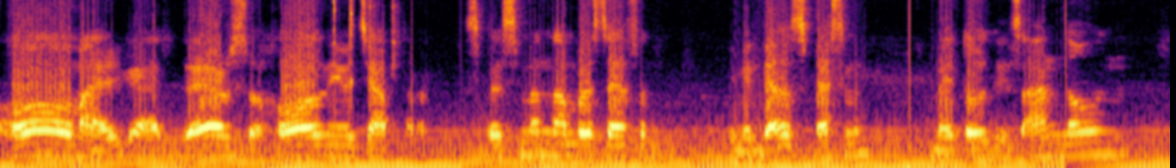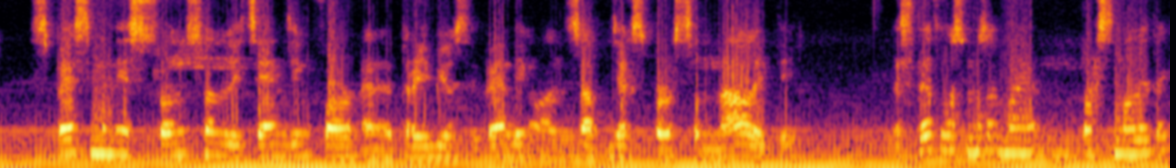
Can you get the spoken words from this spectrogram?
Oh my god, there's a whole new chapter. Specimen number 7. You mean that specimen? Method is unknown. Specimen is constantly changing form and attributes depending on subject's personality. Is that was my personality?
